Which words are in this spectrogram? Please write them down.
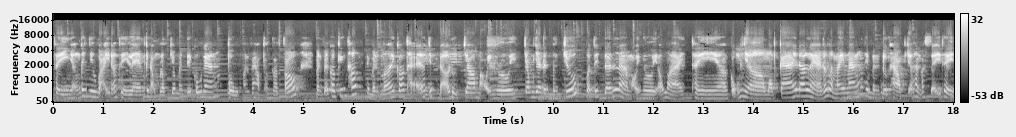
Thì những cái như vậy đó thì làm cái động lực cho mình để cố gắng bù mình phải học thật là tốt. Mình phải có kiến thức thì mình mới có thể giúp đỡ được cho mọi người trong gia đình mình trước và tiếp đến là mọi người ở ngoài. Thì à, cũng nhờ một cái đó là rất là may mắn thì mình được học trở thành bác sĩ. Thì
